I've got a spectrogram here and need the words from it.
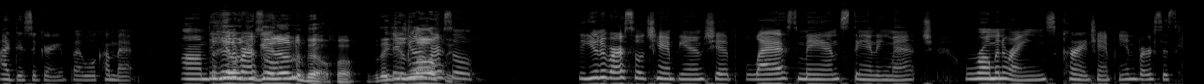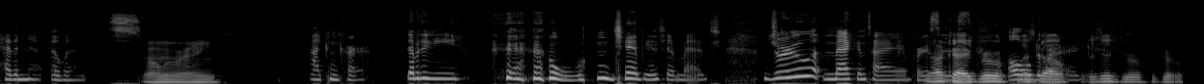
I disagree, but we'll come back. Um, the The, hell you universal, get on the belt for? They the just lost it. the universal championship last man standing match. Roman Reigns, current champion, versus Kevin Owens. Roman Reigns. I concur. WWE championship match. Drew McIntyre versus. Okay, Drew. Let's go. It's just Drew. Drew.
